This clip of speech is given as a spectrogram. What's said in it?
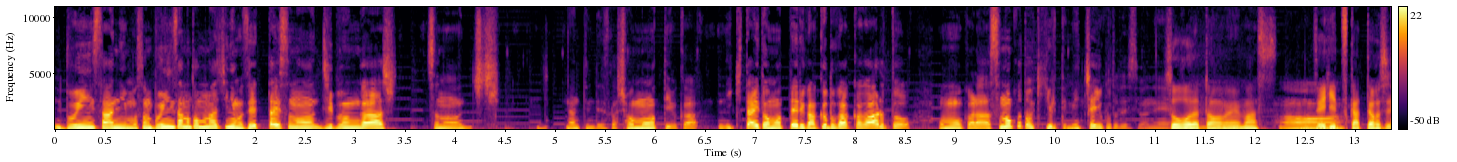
部員さんにもその部員さんの友達にも絶対その自分がしそのしなんて言うんですか所望っていうか行きたいと思っている学部学科があると思うからそのことを聞けるってめっちゃいいことですよね。そうだと思います。ぜひ使ってほしい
